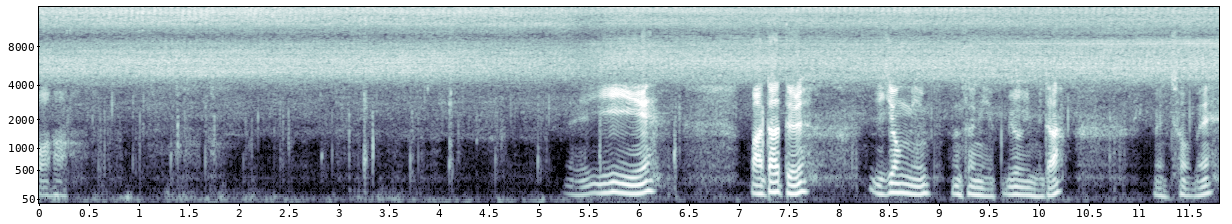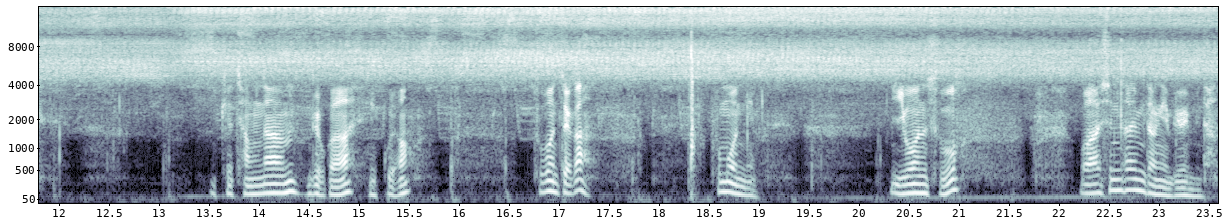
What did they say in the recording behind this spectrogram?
와. 네, 이의 맏아들 이경님 선생님 묘입니다. 맨 처음에 이렇게 장남묘가 있고요. 두 번째가 부모님 이원수와 신사임당의 묘입니다.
